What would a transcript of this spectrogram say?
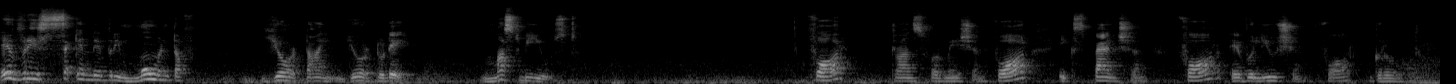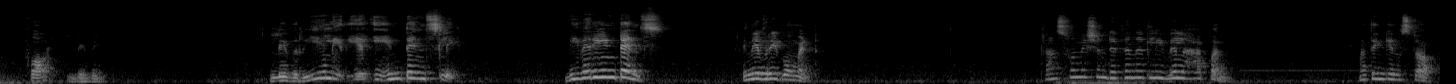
every second, every moment of your time, your today must be used for transformation, for expansion, for evolution, for growth, for living. Live really, really intensely. Be very intense in every moment. Transformation definitely will happen. Nothing can stop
